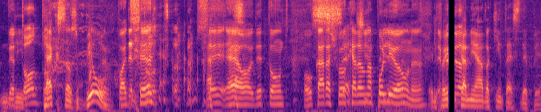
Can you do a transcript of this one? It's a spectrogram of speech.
De de tonto. Texas Bill. Pode ser. Não sei. É, o de tonto. Ou o cara achou que era o 7h30. Napoleão, né? Ele foi encaminhado à quinta SDP.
